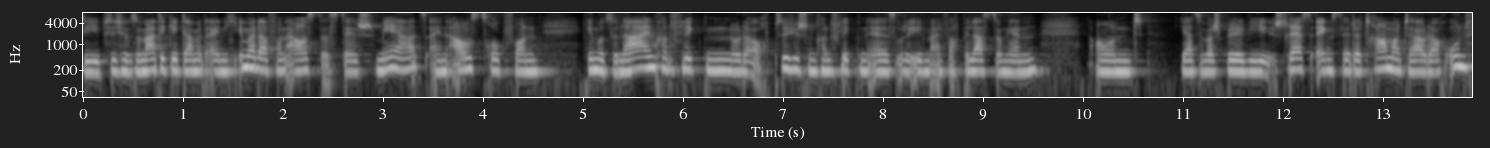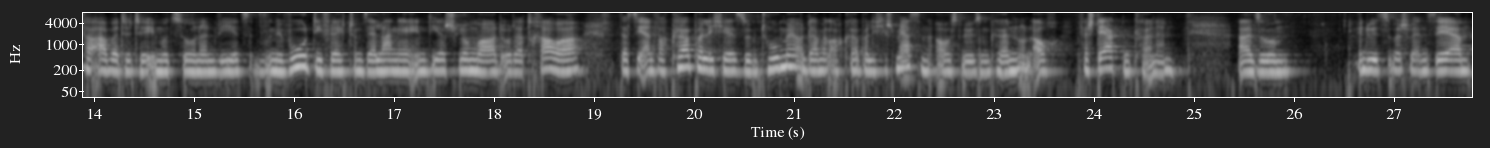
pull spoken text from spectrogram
die Psychosomatik geht damit eigentlich immer davon aus, dass der Schmerz ein Ausdruck von emotionalen Konflikten oder auch psychischen Konflikten ist oder eben einfach Belastungen. Und ja, zum Beispiel wie Stress, Ängste oder Traumata oder auch unverarbeitete Emotionen, wie jetzt eine Wut, die vielleicht schon sehr lange in dir schlummert oder Trauer, dass sie einfach körperliche Symptome und damit auch körperliche Schmerzen auslösen können und auch verstärken können. Also, wenn du jetzt zum Beispiel ein sehr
